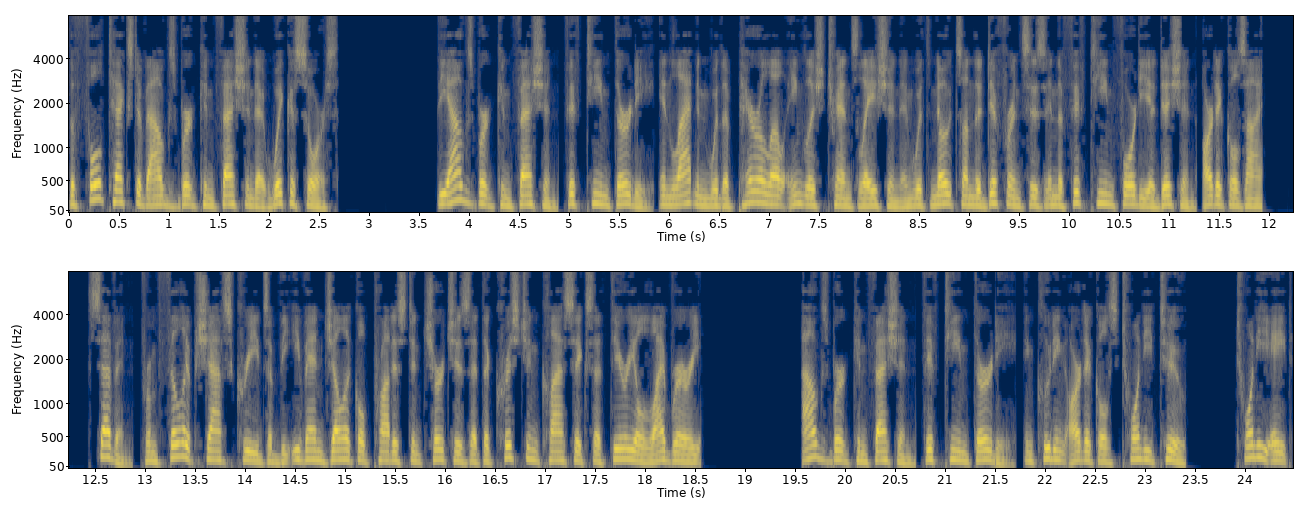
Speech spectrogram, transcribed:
The full text of Augsburg Confession at Wikisource The Augsburg Confession 1530 in Latin with a parallel English translation and with notes on the differences in the 1540 edition articles I. 7, from Philip Schaff's Creeds of the Evangelical Protestant Churches at the Christian Classics Ethereal Library. Augsburg Confession 1530, including Articles 22 28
